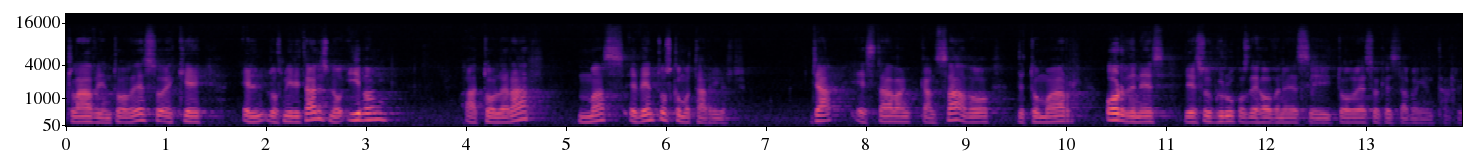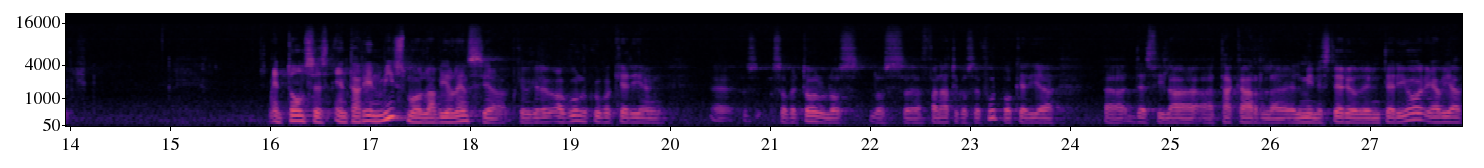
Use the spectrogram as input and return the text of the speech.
clave en todo eso, es que el- los militares no iban a tolerar más eventos como Tahrir. Ya estaban cansados de tomar órdenes de esos grupos de jóvenes y todo eso que estaban en Tahrir. Entonces, en Tahrir mismo, la violencia, que algunos grupos querían, eh, sobre todo los, los, eh, fanáticos de fútbol, querían eh, desfilar, atacar la- el Ministerio del Interior y había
